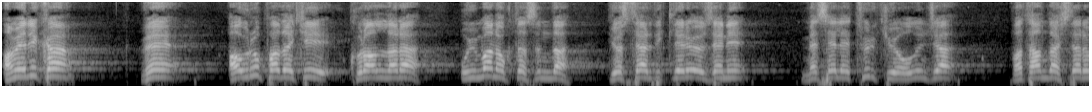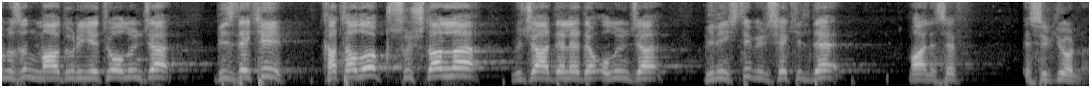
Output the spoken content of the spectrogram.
Amerika ve Avrupa'daki kurallara uyma noktasında gösterdikleri özeni mesele Türkiye olunca vatandaşlarımızın mağduriyeti olunca bizdeki katalog suçlarla mücadelede olunca bilinçli bir şekilde maalesef esirgiyorlar.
